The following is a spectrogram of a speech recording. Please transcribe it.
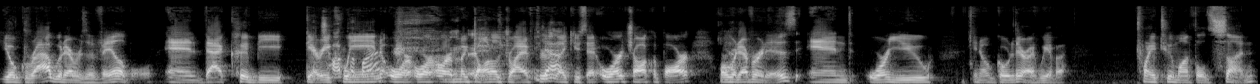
you'll grab whatever's available, and that could be Dairy chocolate Queen bar? or, or McDonald's drive-through, Yeah. like you said, or a chocolate bar or whatever it is, and or you you know go to there. We have a 22 month old son,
